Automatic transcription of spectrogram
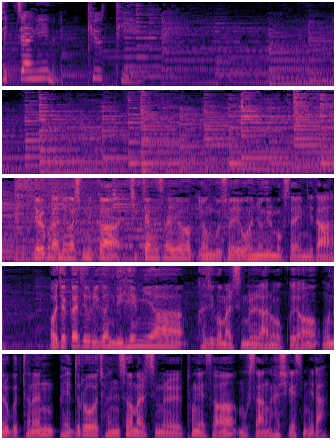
직장인 큐티. 여러분 안녕하십니까? 직장사역 연구소의 원용일 목사입니다. 어제까지 우리가 느헤미야 가지고 말씀을 나누었고요. 오늘부터는 베드로 전서 말씀을 통해서 묵상하시겠습니다.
